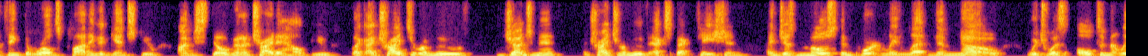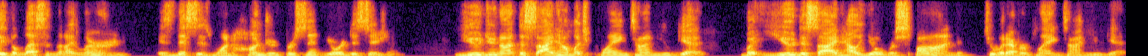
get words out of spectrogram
think the world's plotting against you, I'm still going to try to help you. Like I tried to remove judgment, I tried to remove expectation, and just most importantly, let them know, which was ultimately the lesson that I learned, is this is 100% your decision. You do not decide how much playing time you get, but you decide how you'll respond to whatever playing time you get.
